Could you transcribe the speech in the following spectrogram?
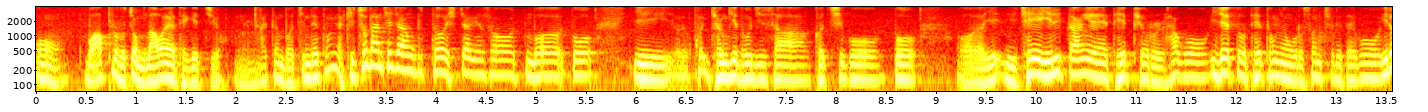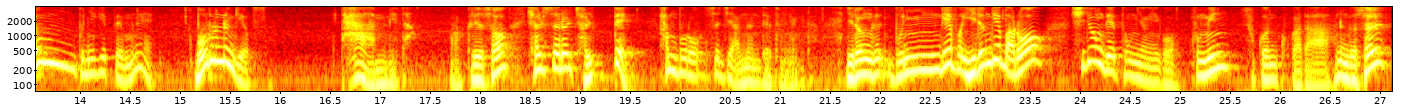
어, 뭐 앞으로도 좀 나와야 되겠죠. 음, 하여튼 멋진 대통령. 기초단체장부터 시작해서 뭐 또 이 경기도지사 거치고 또 어, 이 제1당의 대표를 하고 이제 또 대통령으로 선출이 되고 이런 분이기 때문에 모르는 게 없어. 다 압니다. 어, 그래서 혈세를 절대 함부로 쓰지 않는 대통령이다. 이런 그 분게 이런 게 바로 실용 대통령이고 국민 주권 국가다 하는 것을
